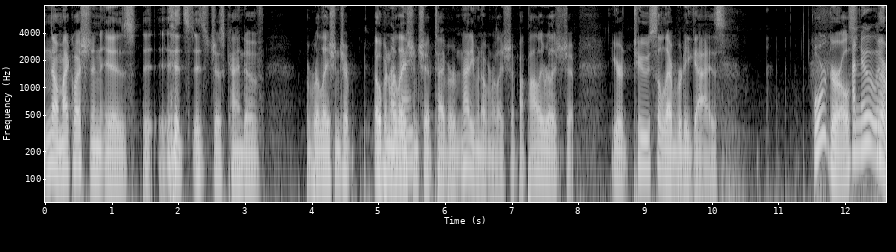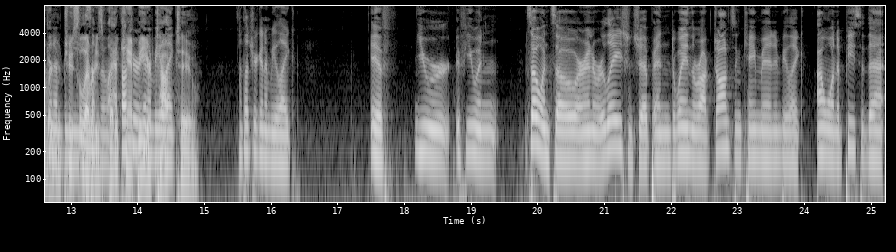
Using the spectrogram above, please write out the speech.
no. My question is, i- it's it's just kind of relationship, open Okay. relationship type, or not even open relationship, a poly relationship. You're two celebrity guys or girls. I knew it was whoever. You're be two celebrities, something but I it thought can't you were be your be top like- two. I thought you were gonna be like, if you were, if you and so and so are in a relationship, and Dwayne the Rock Johnson came in and be like, "I want a piece of that."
